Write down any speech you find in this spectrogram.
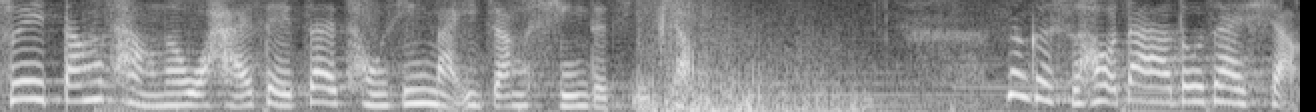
所以当场呢我还得再重新买一张新的机票。那个时候大家都在想。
